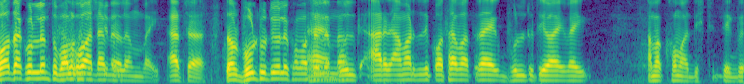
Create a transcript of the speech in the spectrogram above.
ওয়াদা করলেন তো ভালো ওয়াদা করলাম ভাই। আচ্ছা তোমার ভুল টুটি হলে ক্ষমা হ্যাঁ চাইলেন না? ভুল আর আমার যদি কথাবার্তায় ভুল টুটি হয় ভাই আমার ক্ষমা দৃষ্টি দেখবে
